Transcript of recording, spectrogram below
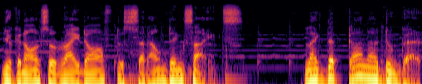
you can also ride off to surrounding sites like the Kala Dungar,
